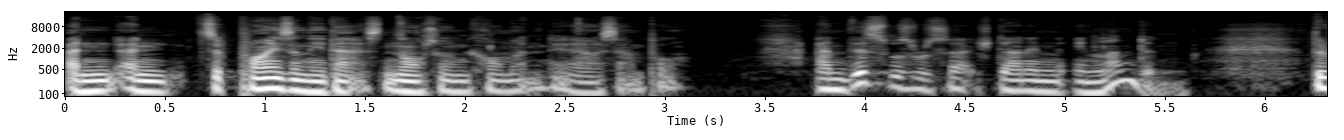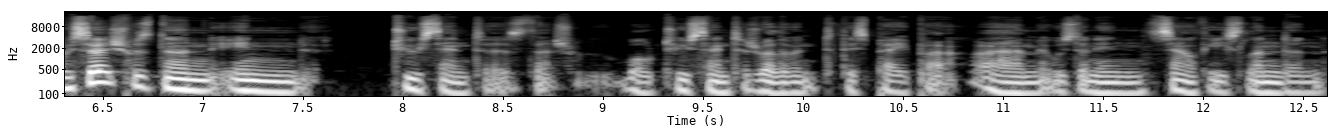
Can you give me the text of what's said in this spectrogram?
and and surprisingly, that's not uncommon in our sample. And this was research done in, in London. The research was done in two centres. That's well, two centres relevant to this paper. Um, it was done in southeast London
